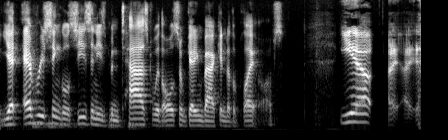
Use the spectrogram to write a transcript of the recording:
yet every single season he's been tasked with also getting back into the playoffs. Yeah I, I,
